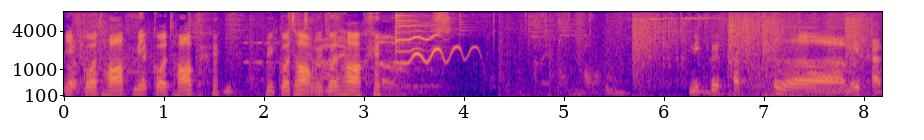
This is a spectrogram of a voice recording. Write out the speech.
มิดโกท็อปมิดโกท็อปมิดโกทอกมิดโกทอก Close. อะไรทองทองมีเกิดทัดเออไม่ทัน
